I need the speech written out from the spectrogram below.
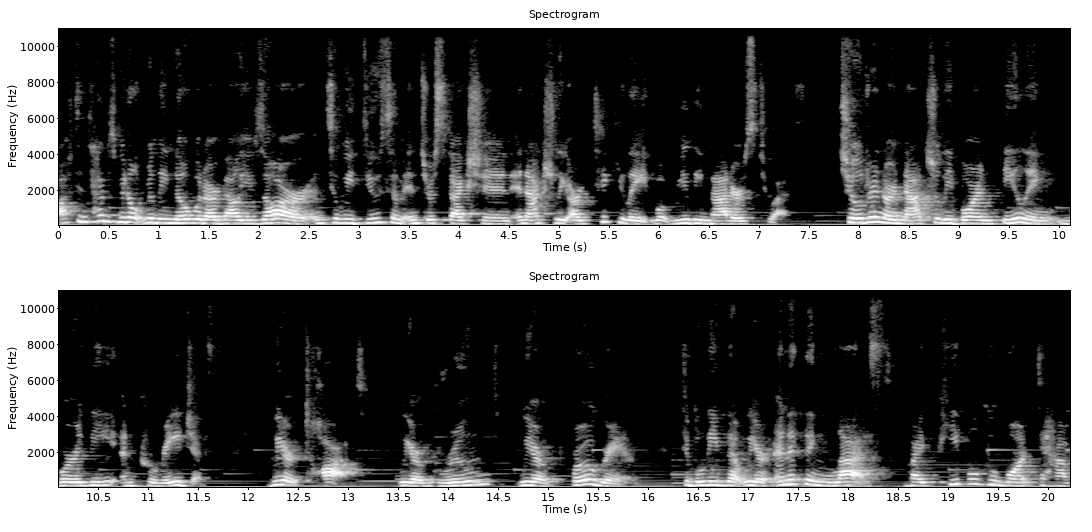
oftentimes we don't really know what our values are until we do some introspection and actually articulate what really matters to us. Children are naturally born feeling worthy and courageous. We are taught, we are groomed, we are programmed to believe that we are anything less by people who want to have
